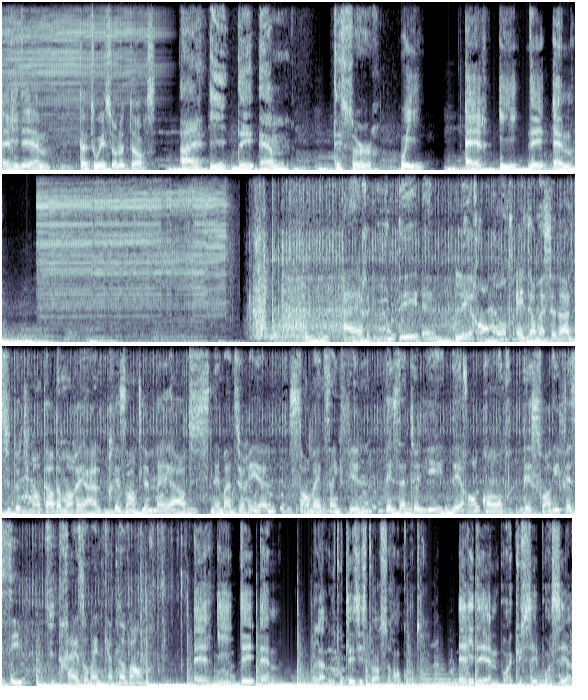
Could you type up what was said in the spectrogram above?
RIDM, tatoué sur le torse. R-I-D-M. T'es sûr? Oui, R-I-D-M. RIDM, les rencontres internationales du documentaire de Montréal présentent le meilleur du cinéma du réel. 125 films, des ateliers, des rencontres, des soirées festives. Du 13 au 24 novembre. R-I-D-M, là où toutes les histoires se rencontrent. ridm.qc.ca.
